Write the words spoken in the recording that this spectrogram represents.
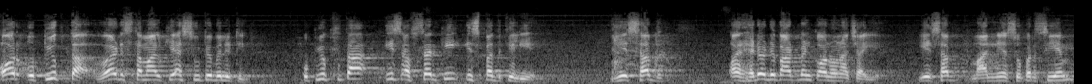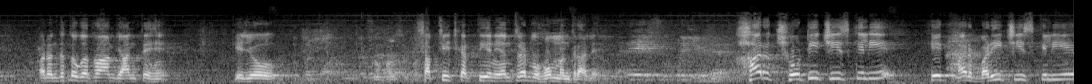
और उपयुक्ता वर्ड इस्तेमाल किया सूटेबिलिटी उपयुक्तता इस अफसर की, इस पद के लिए। ये सब और हेड ऑफ़ डिपार्टमेंट कौन होना चाहिए? ये सब माननीय सुपर सीएम और अंततोगत हम जानते हैं कि जो सब चीज़ करती है नियंत्रण वो होम मंत्रालय। हर छोटी चीज़ के लिए, एक हर बड़ी चीज़ के लिए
